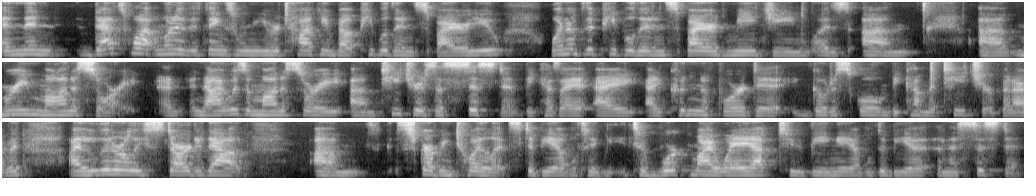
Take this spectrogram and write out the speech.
and then that's what one of the things when you were talking about people that inspire you one of the people that inspired me Gene was um, uh, Marie Montessori. And, and I was a Montessori um, teacher's assistant because I, I I couldn't afford to go to school and become a teacher but I would I literally started out um, scrubbing toilets to be able to to work my way up to being able to be a, an assistant.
